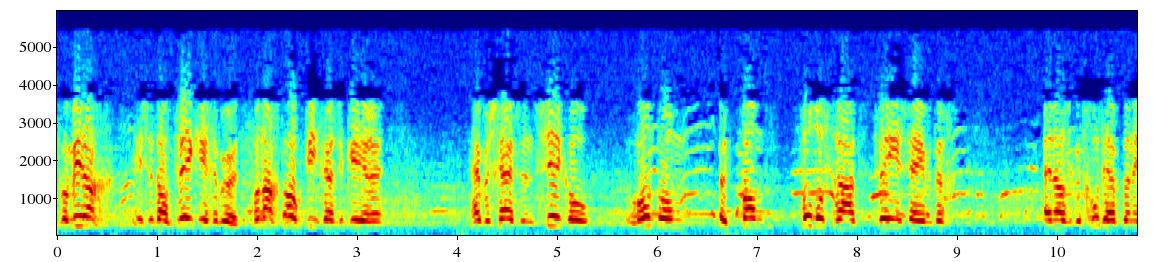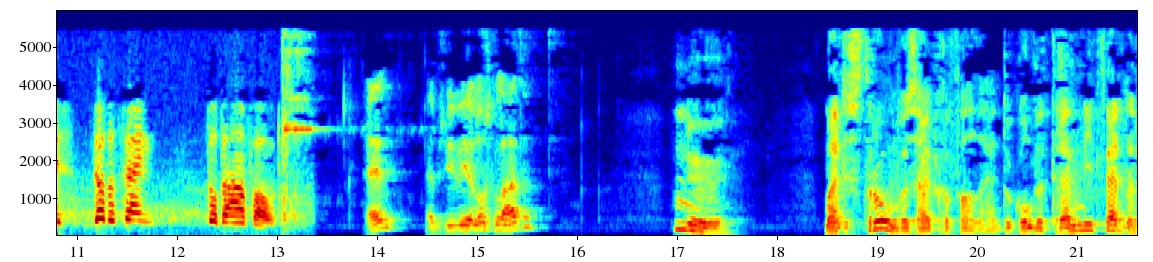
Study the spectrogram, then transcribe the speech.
Vanmiddag is het al twee keer gebeurd. Vannacht ook diverse keren. Hij beschrijft een cirkel rondom het pand Vondelstraat 72. En als ik het goed heb, dan is dat het zijn tot de aanval. En? Hebben ze je weer losgelaten? Nee. Maar de stroom was uitgevallen en toen kon de tram niet verder.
